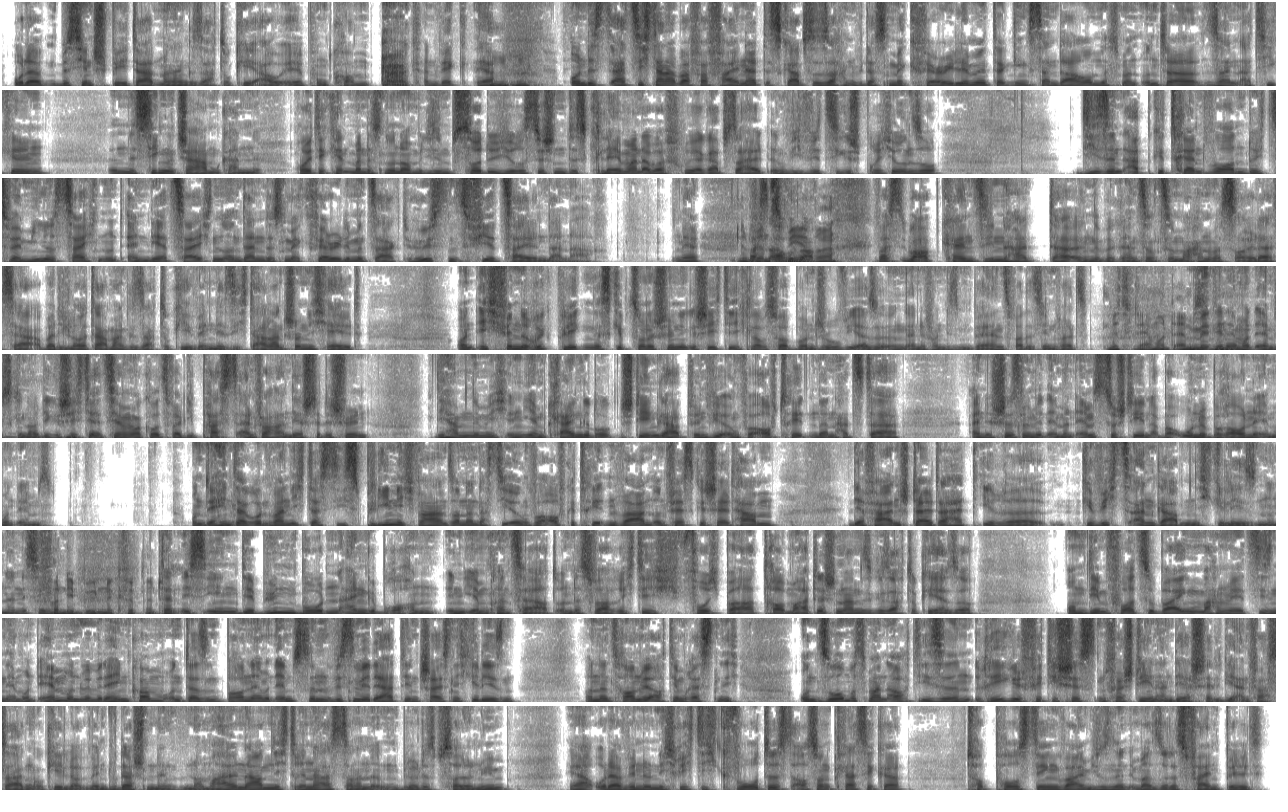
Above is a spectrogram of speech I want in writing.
Oder ein bisschen später hat man dann gesagt, okay, AOL.com kann weg. Ja. Mhm. Und es hat sich dann aber verfeinert. Es gab so Sachen wie das McQuery Limit. Da ging es dann darum, dass man unter seinen Artikeln eine Signature haben kann. Heute kennt man das nur noch mit diesem pseudo-juristischen Disclaimern, aber früher gab es da halt irgendwie witzige Sprüche und so. Die sind abgetrennt worden durch zwei Minuszeichen und ein Leerzeichen und dann das McQuery Limit sagt höchstens vier Zeilen danach. Ja, was auch überhaupt, was überhaupt keinen Sinn hat, da irgendeine Begrenzung zu machen, was soll das, ja. Aber die Leute haben halt gesagt, okay, wenn der sich daran schon nicht hält. Und ich finde rückblickend, es gibt so eine schöne Geschichte, ich glaube, es war Bon Jovi, also irgendeine von diesen Bands war das jedenfalls. Mit den M&M's. Mit den M&M's, genau. Die Geschichte erzählen wir mal kurz, weil die passt einfach an der Stelle schön. Die haben nämlich in ihrem Kleingedruckten stehen gehabt, wenn wir irgendwo auftreten, dann hat's da eine Schüssel mit M&M's zu stehen, aber ohne braune M&M's. Und der Hintergrund war nicht, dass die spleenig waren, sondern dass die irgendwo aufgetreten waren und festgestellt haben, der Veranstalter hat ihre Gewichtsangaben nicht gelesen und dann ist ihm von dem Bühnenequipment. dann ist ihnen der Bühnenboden eingebrochen in ihrem Konzert und das war richtig furchtbar, traumatisch und haben sie gesagt, okay, also um dem vorzubeugen, machen wir jetzt diesen M&M und wenn wir da hinkommen und da sind braune M&Ms drin, wissen wir, der hat den Scheiß nicht gelesen. Und dann trauen wir auch dem Rest nicht. Und so muss man auch diese Regelfetischisten verstehen an der Stelle, die einfach sagen, okay, Leute, wenn du da schon einen normalen Namen nicht drin hast, sondern irgendein blödes Pseudonym, ja, oder wenn du nicht richtig quotest, auch so ein Klassiker. Top-Posting war im Usenet immer so das Feindbild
